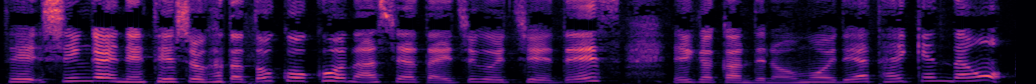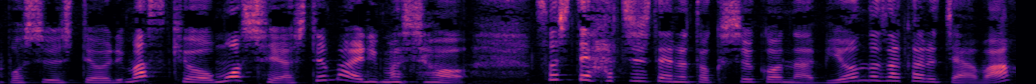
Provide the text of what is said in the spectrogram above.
て新概念提唱型投稿コーナーシアター一期一会です。映画館での思い出や体験談を募集しております。今日もシェアしてまいりましょう。そして8時台の特集コーナー、ビヨンドザカルチャーは、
